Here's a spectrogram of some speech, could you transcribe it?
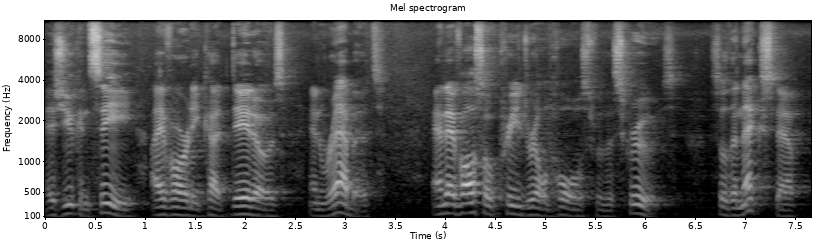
As you can see, I've already cut dados and rabbets, and I've also pre-drilled holes for the screws. So the next step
